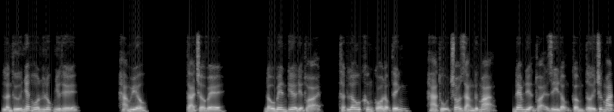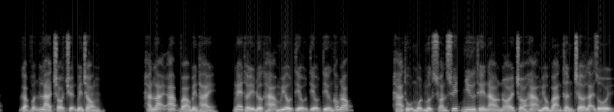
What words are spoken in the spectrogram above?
lần thứ nhất hôn lúc như thế. Hạ miêu, ta trở về. Đầu bên kia điện thoại, thật lâu không có động tĩnh, hà thụ cho rằng đức mạng, đem điện thoại di động cầm tới trước mắt, gặp vẫn là trò chuyện bên trong. Hắn lại áp vào bên hai nghe thấy được hạ miêu tiểu tiểu tiếng khóc lóc. Hà thụ một mực xoắn suýt như thế nào nói cho hạ miêu bản thân trở lại rồi,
